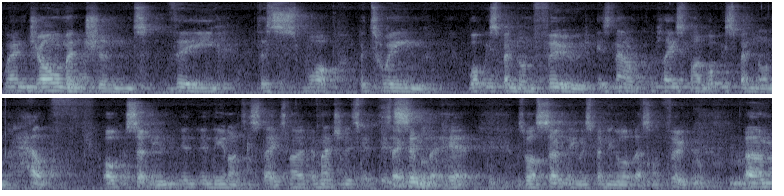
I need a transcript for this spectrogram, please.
when Joel mentioned the, the swap between what we spend on food is now replaced by what we spend on health, or certainly in, in, in the United States, and I imagine it's, it's similar here as well. Certainly we're spending a lot less on food. Um,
